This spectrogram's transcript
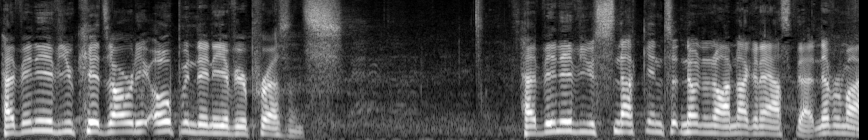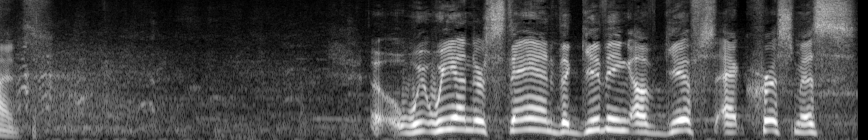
Have any of you kids already opened any of your presents? Have any of you snuck into. No, no, no, I'm not going to ask that. Never mind we, we understand the giving of gifts at Christmas.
